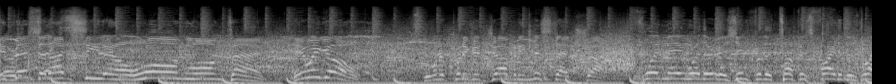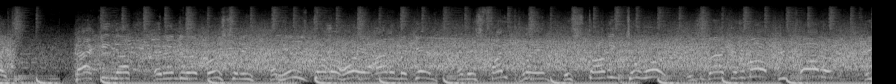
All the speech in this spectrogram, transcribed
event that I've seen in a long, long time. Here we go. Doing a pretty good job, but he missed that shot. Floyd Mayweather is in for the toughest fight of his life. Backing up and under adversity, and here's De La Hoya on him again, and his fight plan is starting to work. He's backing him up. He caught him. He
